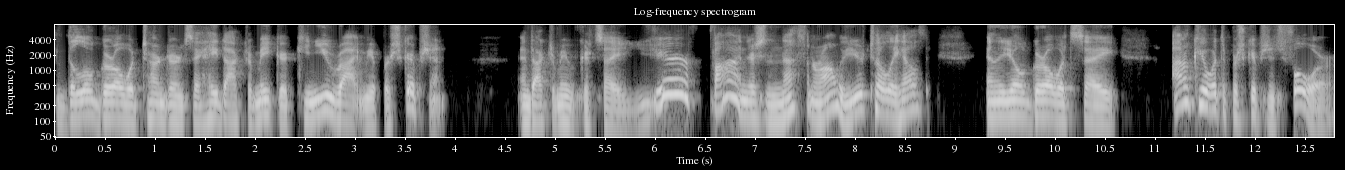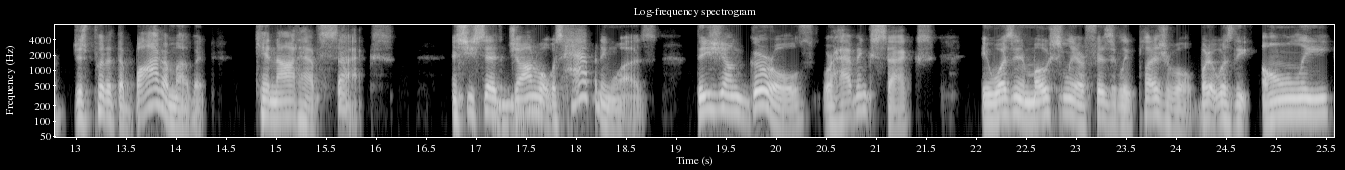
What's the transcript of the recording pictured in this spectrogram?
the little girl would turn to her and say, Hey, Dr. Meeker, can you write me a prescription? And Dr. Meeker could say, You're fine. There's nothing wrong with you. You're totally healthy. And the old girl would say, I don't care what the prescription's for, just put at the bottom of it, cannot have sex. And she said, John, what was happening was these young girls were having sex It wasn't emotionally or physically pleasurable, but it was the only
